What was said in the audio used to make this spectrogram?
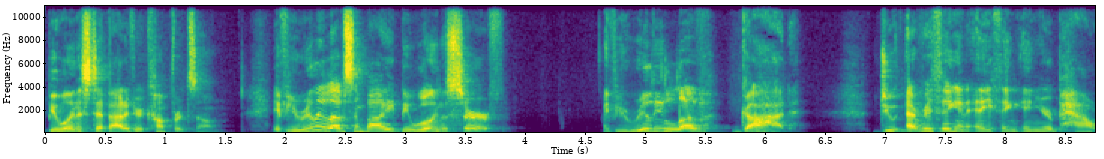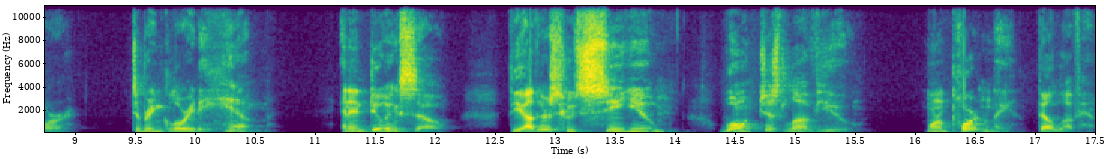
be willing to step out of your comfort zone. If you really love somebody, be willing to serve. If you really love God, do everything and anything in your power to bring glory to Him. And in doing so, the others who see you won't just love you. More importantly, they'll love Him.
